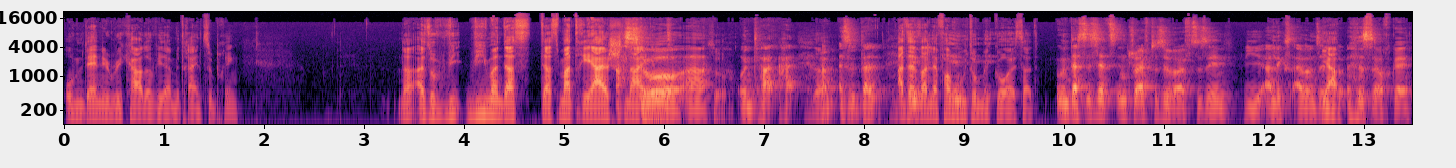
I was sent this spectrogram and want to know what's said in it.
um Danny Ricardo wieder mit reinzubringen. Ne? Also wie, wie man das, das Material schneidet. Ach so, ah. so. und ha, ha, ne? also da, hat er seine Vermutung in, mit geäußert. Und das ist jetzt in Drive to Survive zu sehen, wie Alex Albon seine, ja. das ist auch geil.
